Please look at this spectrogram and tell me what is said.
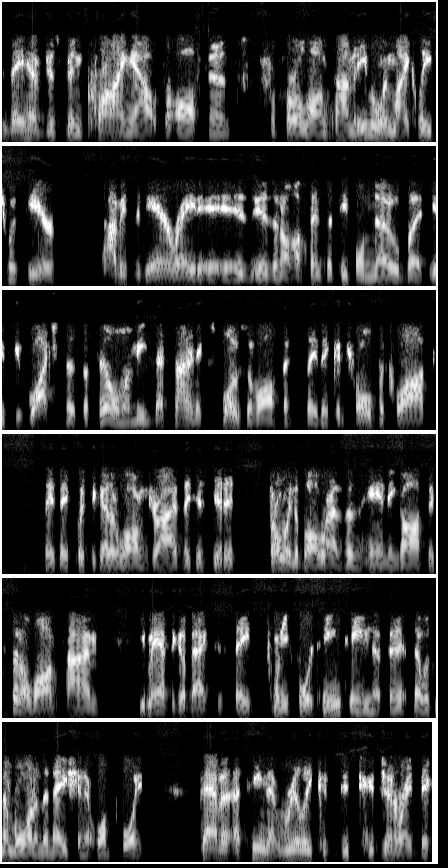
they have just been crying out for offense for, for a long time. And even when Mike Leach was here, obviously the air raid is, is an offense that people know. But if you watch the, the film, I mean, that's not an explosive offense. They, they controlled the clock. They, they put together long drives. They just did it throwing the ball rather than handing off. It's been a long time. You may have to go back to State's 2014 team that finished, that was number one in the nation at one point to have a, a team that really could, could generate big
